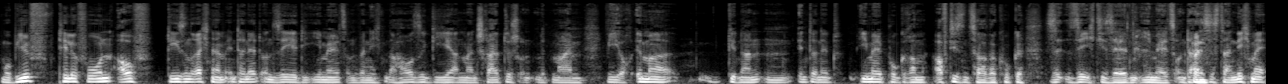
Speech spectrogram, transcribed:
Mobiltelefon auf diesen Rechner im Internet und sehe die E-Mails und wenn ich nach Hause gehe an meinen Schreibtisch und mit meinem wie auch immer genannten Internet-E-Mail-Programm auf diesen Server gucke, sehe ich dieselben E-Mails. Und da ist es dann nicht mehr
